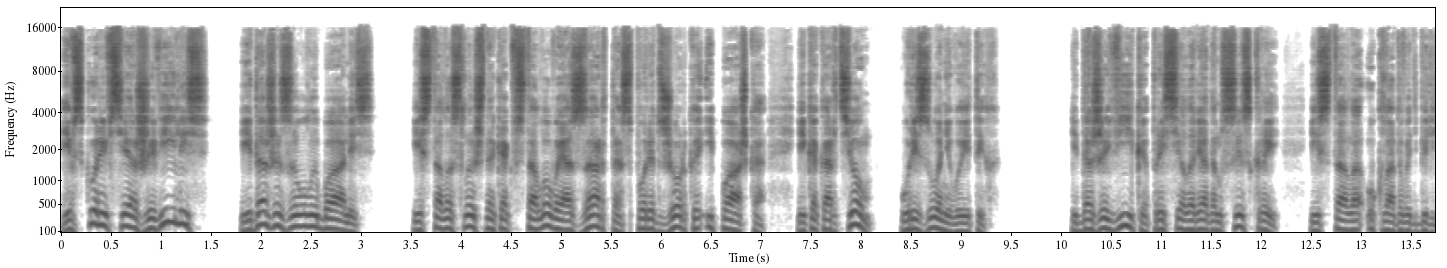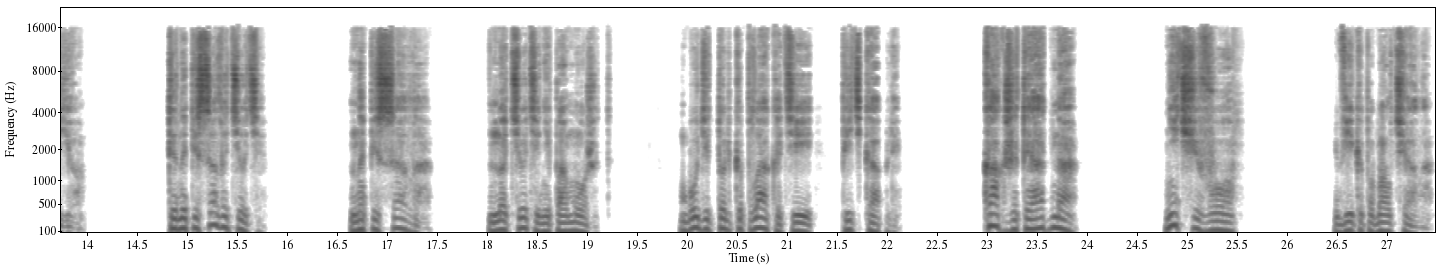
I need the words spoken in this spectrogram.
И вскоре все оживились и даже заулыбались, и стало слышно, как в столовой азартно спорят Жорка и Пашка, и как Артем урезонивает их. И даже Вика присела рядом с Искрой и стала укладывать белье. «Ты написала тете?» «Написала, но тетя не поможет. Будет только плакать и пить капли». «Как же ты одна?» «Ничего». Вика помолчала.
